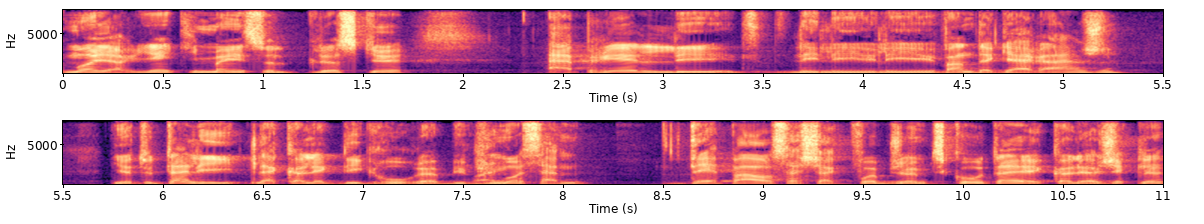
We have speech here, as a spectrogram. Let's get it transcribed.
Moi, il n'y a rien qui m'insulte plus que après les, les, les, les ventes de garage, il y a tout le temps les, la collecte des gros rebuts. Puis moi, ça me dépasse à chaque fois. Puis j'ai un petit côté écologique, là,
